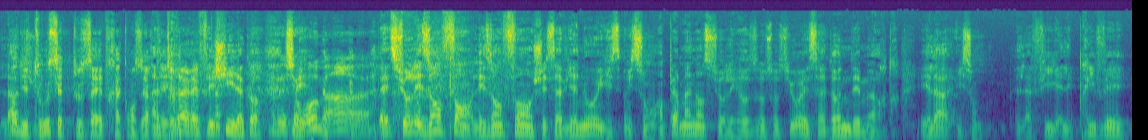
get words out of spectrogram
là. Pas du tout, c'est tout ça est très concerté. très réfléchi, d'accord. Ah Jérôme, hein, euh. sur les enfants, les enfants chez Saviano, ils, ils sont en permanence sur les réseaux sociaux et ça donne des meurtres. Et là, ils sont la fille, elle est privée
